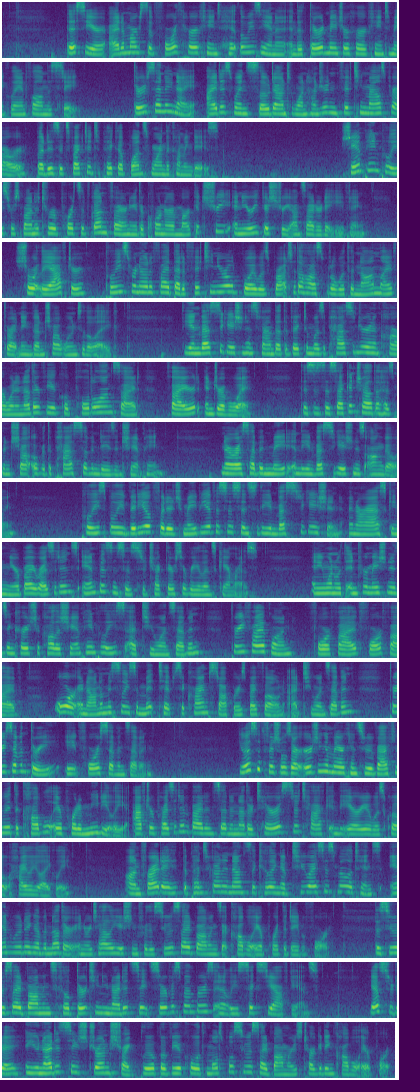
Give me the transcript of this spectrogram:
This year, Ida marks the fourth hurricane to hit Louisiana and the third major hurricane to make landfall in the state. Through Sunday night, Ida's winds slowed down to 115 miles per hour, but is expected to pick up once more in the coming days. Champaign police responded to reports of gunfire near the corner of Market Street and Eureka Street on Saturday evening. Shortly after, police were notified that a 15 year old boy was brought to the hospital with a non life threatening gunshot wound to the leg. The investigation has found that the victim was a passenger in a car when another vehicle pulled alongside, fired, and drove away. This is the second child that has been shot over the past seven days in Champaign. No arrests have been made and the investigation is ongoing. Police believe video footage may be of assistance to the investigation and are asking nearby residents and businesses to check their surveillance cameras. Anyone with information is encouraged to call the Champaign Police at 217 351 4545 or anonymously submit tips to Crime Stoppers by phone at 217 373 8477. U.S. officials are urging Americans to evacuate the Kabul airport immediately after President Biden said another terrorist attack in the area was, quote, highly likely. On Friday, the Pentagon announced the killing of two ISIS militants and wounding of another in retaliation for the suicide bombings at Kabul airport the day before. The suicide bombings killed 13 United States service members and at least 60 Afghans. Yesterday, a United States drone strike blew up a vehicle with multiple suicide bombers targeting Kabul airport.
